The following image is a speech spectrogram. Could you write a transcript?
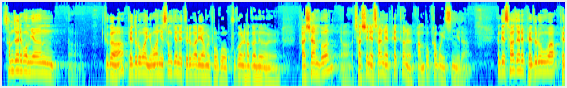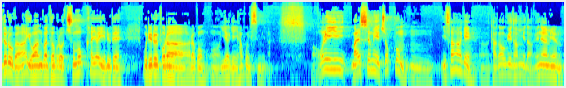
3절에 보면 어, 그가 베드로와 요한이 성전에 들어가려 함을 보고 구걸하거늘 다시 한번 어, 자신의 삶의 패턴을 반복하고 있습니다. 근데 4절에 베드로와 베드로가 요한과 더불어 주목하여 이르되 우리를 보라라고 어, 이야기하고 있습니다. 어, 오늘 이 말씀이 조금 음, 이상하게 어, 다가오기도 합니다. 왜냐하면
